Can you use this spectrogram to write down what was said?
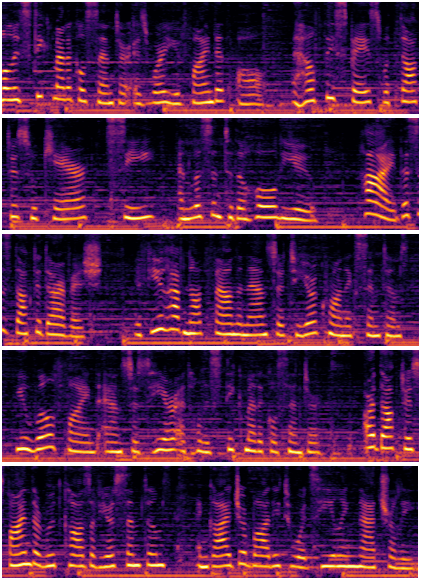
Holistic Medical Center is where you find it all a healthy space with doctors who care, see, and listen to the whole you. Hi, this is Dr. Darvish. If you have not found an answer to your chronic symptoms, you will find answers here at Holistic Medical Center. Our doctors find the root cause of your symptoms and guide your body towards healing naturally.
